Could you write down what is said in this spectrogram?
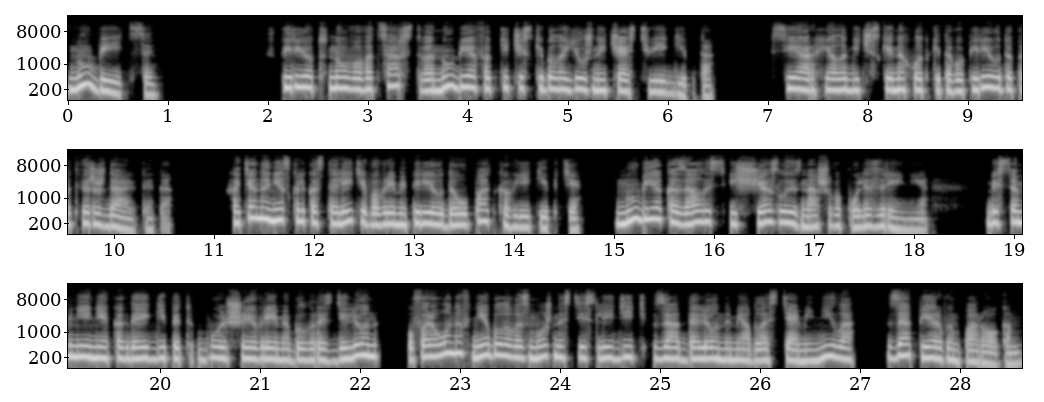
Нубийцы. В период Нового Царства Нубия фактически была южной частью Египта. Все археологические находки того периода подтверждают это. Хотя на несколько столетий во время периода упадка в Египте Нубия, казалось, исчезла из нашего поля зрения. Без сомнения, когда Египет большее время был разделен, у фараонов не было возможности следить за отдаленными областями Нила за первым порогом.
